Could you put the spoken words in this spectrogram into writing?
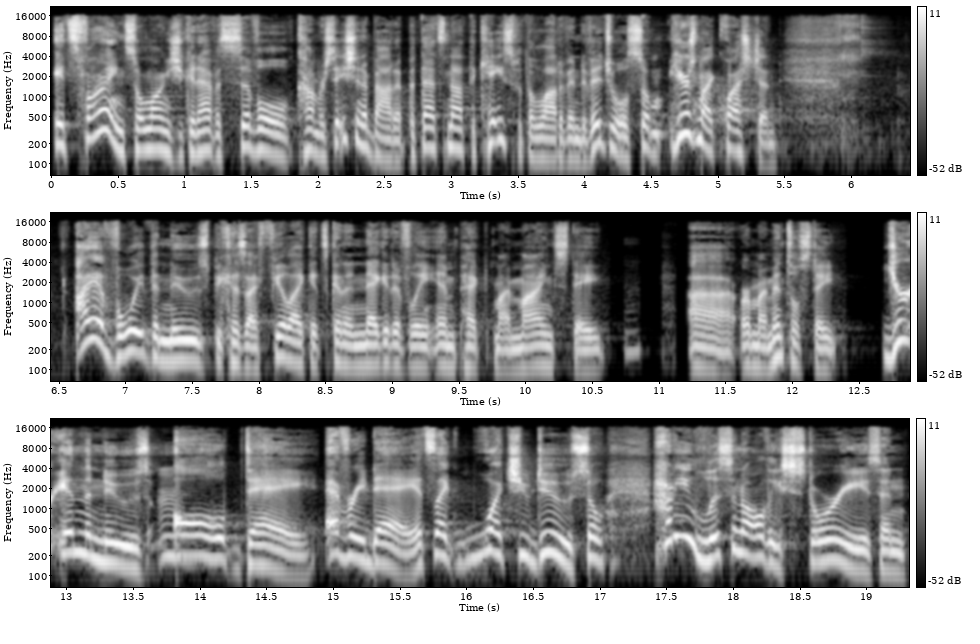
It's fine so long as you could have a civil conversation about it, but that's not the case with a lot of individuals. So here's my question. I avoid the news because I feel like it's going to negatively impact my mind state uh, or my mental state. You're in the news all day, every day. It's like what you do. So, how do you listen to all these stories and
